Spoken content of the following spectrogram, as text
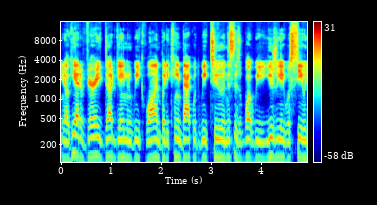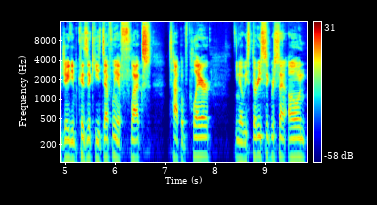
You know, he had a very dud game in week one, but he came back with week two, and this is what we usually will see with J.D. McKissic. He's definitely a flex type of player. You know, he's 36% owned.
